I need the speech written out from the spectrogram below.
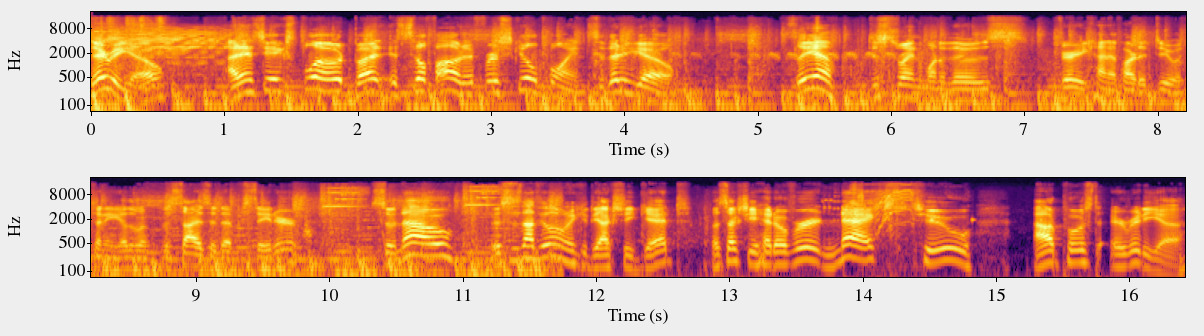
There we go. I didn't see it explode, but it still followed it for a skill point. So there you go. So yeah, destroying one of those, very kind of hard to do with any other weapon besides the Devastator. So now, this is not the only one we could actually get. Let's actually head over next to Outpost Aridia.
